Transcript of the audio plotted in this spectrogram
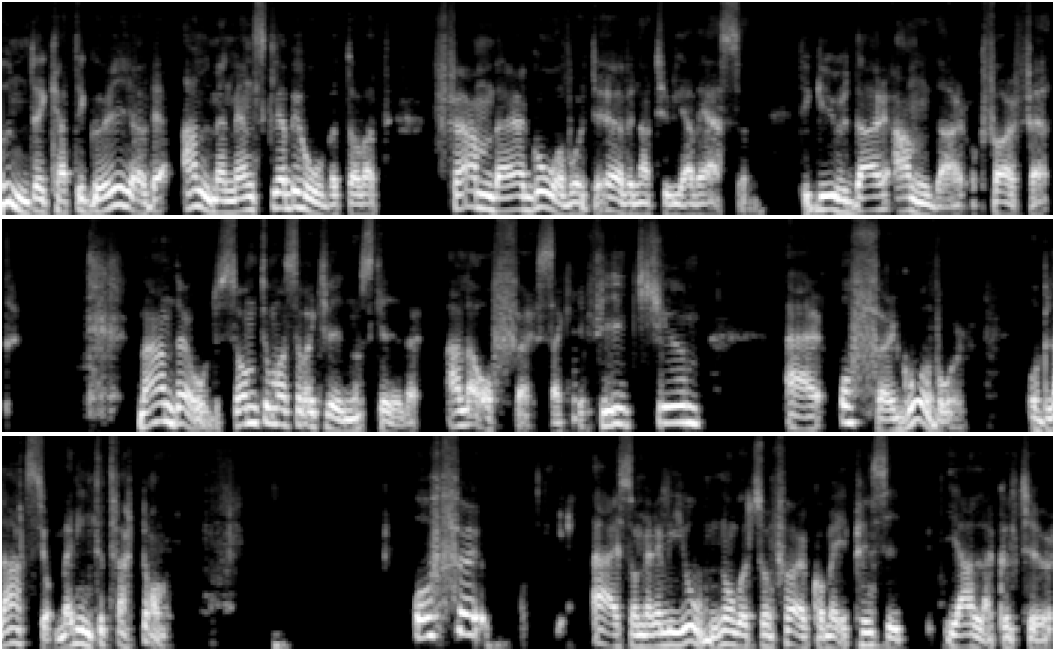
underkategori av det allmänmänskliga behovet av att frambära gåvor till övernaturliga väsen, till gudar, andar och förfäder. Med andra ord, som Thomas av Aquino skriver, alla offer, sacrificium, är offergåvor, oblatio, men inte tvärtom. Offer är som religion något som förekommer i princip i alla kulturer.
